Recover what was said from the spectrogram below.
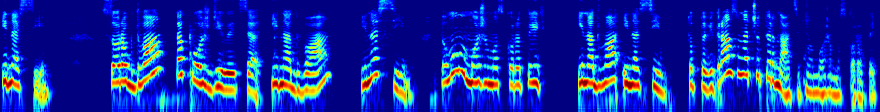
і на 7. 42 також ділиться і на 2, і на 7. Тому ми можемо скоротити і на 2, і на 7. Тобто відразу на 14 ми можемо скоротити.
